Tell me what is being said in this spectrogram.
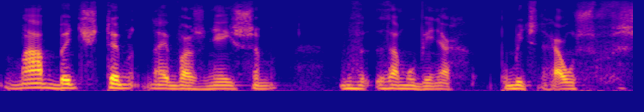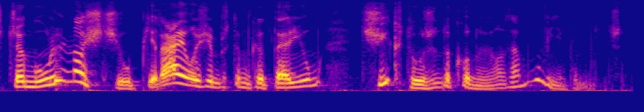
ma być tym najważniejszym w zamówieniach publicznych, a już w szczególności upierają się przy tym kryterium ci, którzy dokonują zamówień publicznych.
